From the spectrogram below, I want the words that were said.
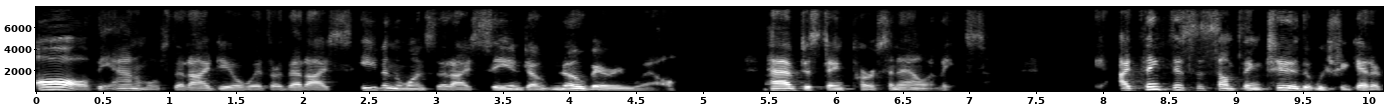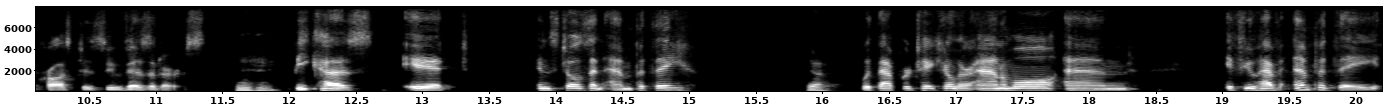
all the animals that I deal with, or that I even the ones that I see and don't know very well, have distinct personalities. I think this is something too that we should get across to zoo visitors mm-hmm. because it instills an empathy Yeah. with that particular animal and if you have empathy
